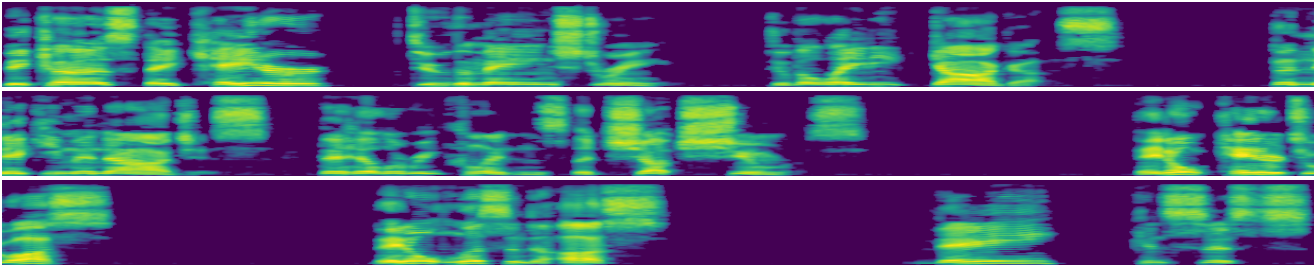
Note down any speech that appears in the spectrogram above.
Because they cater to the mainstream, to the Lady Gagas, the Nicki Minaj's, the Hillary Clintons, the Chuck Schumers. They don't cater to us. They don't listen to us. They consists,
